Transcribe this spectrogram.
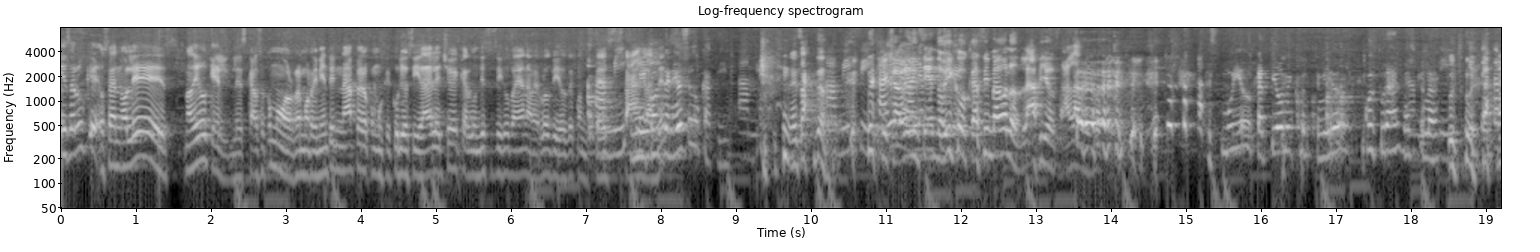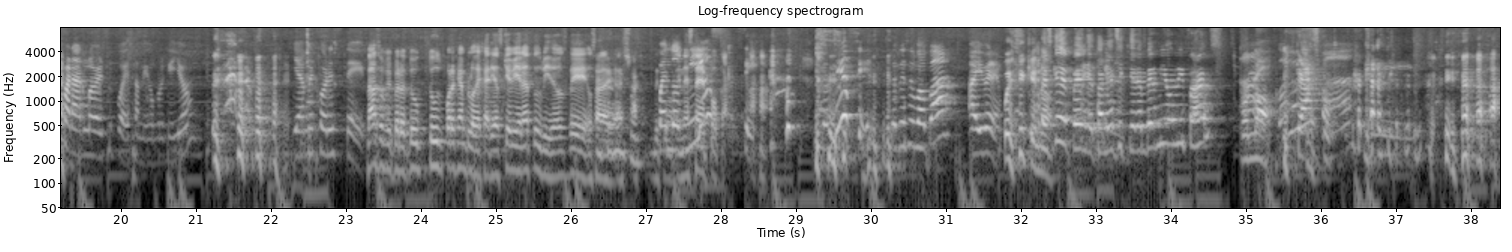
sí, es algo que, o sea, no les, no digo que les cause como remordimiento ni nada, pero como que curiosidad el hecho de que algún día sus hijos vayan a ver los videos de cuando A ustedes mí estaban Mi grandes. contenido es educativo. A mí, Exacto. A mí sí, Javi le Javi vale diciendo, hijo, casi me hago los labios. A la. Es muy educativo mi contenido cultural, más a que mí nada. sí. Intenta pararlo a ver si puedes, amigo, porque yo ya mejor este... No, Sofi, pero tú, tú, por ejemplo, dejarías que viera tus videos de, o sea, de, de- Pues los en esta míos, época. sí. Los míos sí. Los de su papá, ahí veremos. Puede que no. Es que depende, también si quieren ver mi OnlyFans, pues Ay, no. ¿cuál Qué asco. OnlyFans?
